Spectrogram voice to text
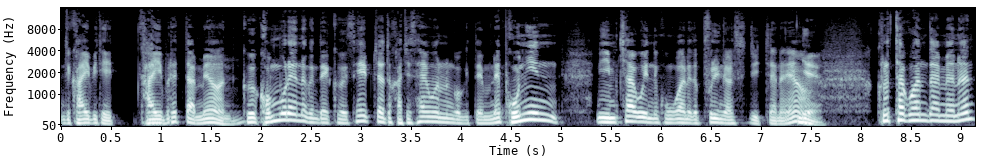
이제 가입이 돼 가입을 했다면 음. 그 건물에는 근데 그 세입자도 같이 사용하는 거기 때문에 본인이 임차하고 있는 공간에서 불이 날 수도 있잖아요. 예. 그렇다고 한다면은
